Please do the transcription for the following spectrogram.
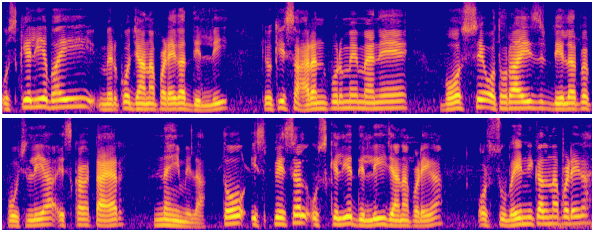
उसके लिए भाई, मेरे को जाना पड़ेगा दिल्ली, क्योंकि सहारनपुर में मैंने बहुत से ऑथोराइज डीलर पर पूछ लिया, इसका टायर नहीं मिला। तो स्पेशल उसके लिए दिल्ली ही जाना पड़ेगा और सुबह ही निकलना पड़ेगा।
